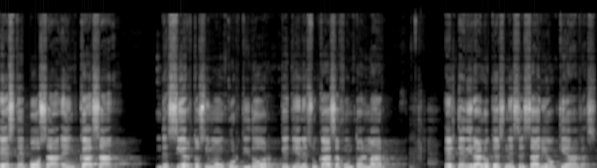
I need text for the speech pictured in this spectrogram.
Este posa en casa de cierto Simón Curtidor que tiene su casa junto al mar. Él te dirá lo que es necesario que hagas.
